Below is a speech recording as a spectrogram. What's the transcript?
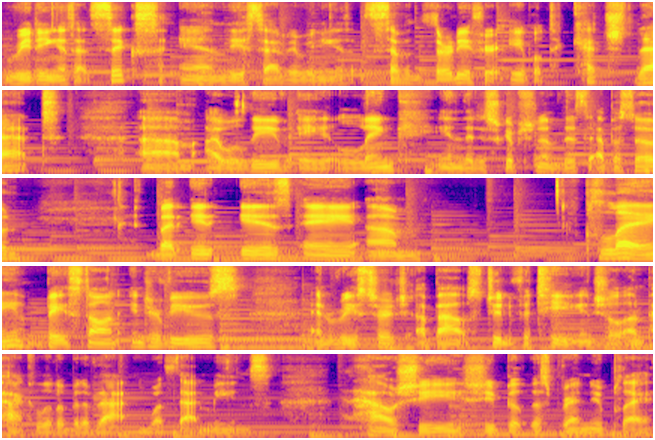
reading is at 6 and the Saturday reading is at 7.30 if you're able to catch that. Um, I will leave a link in the description of this episode. But it is a um, play based on interviews and research about student fatigue, and she'll unpack a little bit of that and what that means how she she built this brand new play.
